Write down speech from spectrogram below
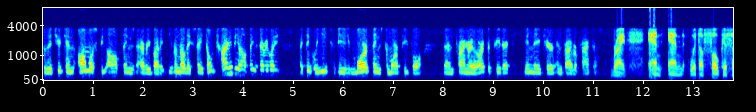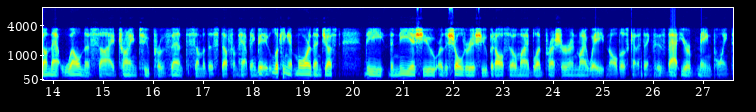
so that you can almost be all things to everybody. Even though they say don't try to be all things to everybody, I think we need to be more things to more people than primary orthopedic in nature in private practice. Right. And and with a focus on that wellness side, trying to prevent some of this stuff from happening. Looking at more than just the the knee issue or the shoulder issue, but also my blood pressure and my weight and all those kind of things. Is that your main point?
